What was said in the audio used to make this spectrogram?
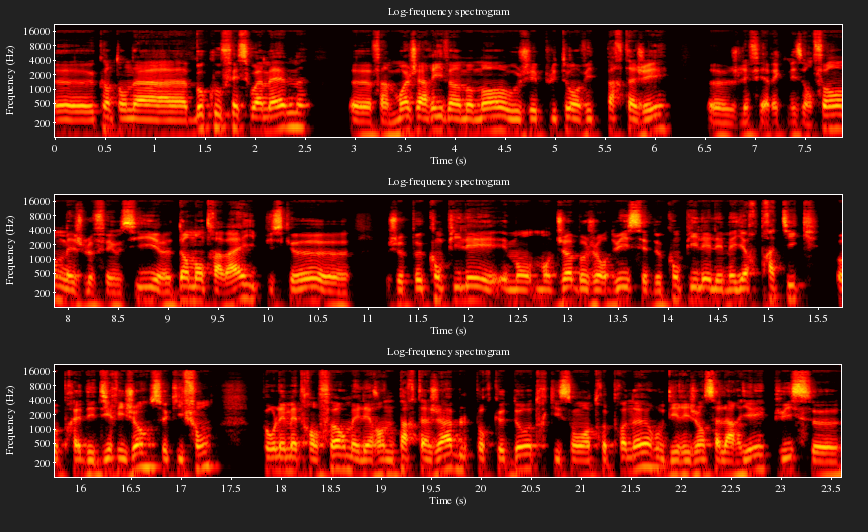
euh, quand on a beaucoup fait soi-même, euh, enfin moi j'arrive à un moment où j'ai plutôt envie de partager. Euh, je l'ai fait avec mes enfants, mais je le fais aussi euh, dans mon travail puisque euh, je peux compiler. Et mon, mon job aujourd'hui, c'est de compiler les meilleures pratiques auprès des dirigeants, ceux qui font, pour les mettre en forme et les rendre partageables pour que d'autres qui sont entrepreneurs ou dirigeants salariés puissent euh,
